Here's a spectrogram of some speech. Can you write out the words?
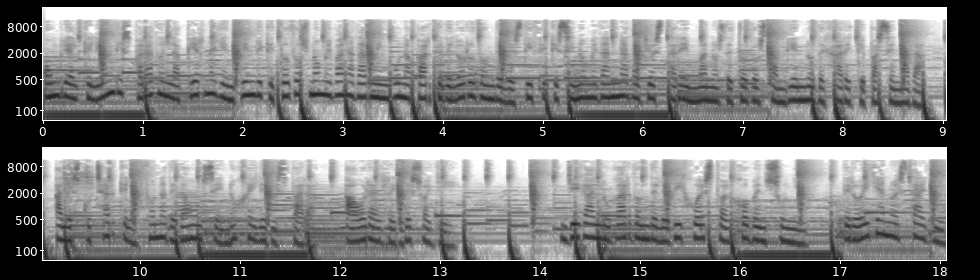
Hombre al que le han disparado en la pierna y entiende que todos no me van a dar ninguna parte del oro donde les dice que si no me dan nada yo estaré en manos de todos también no dejaré que pase nada, al escuchar que la zona de Down se enoja y le dispara, ahora el regreso allí. Llega al lugar donde le dijo esto al joven Sunyi, pero ella no está allí,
